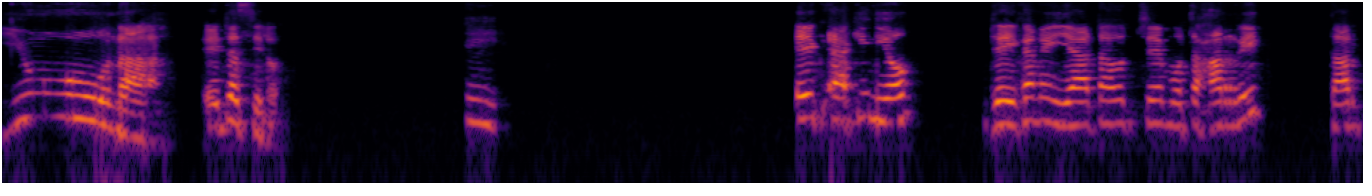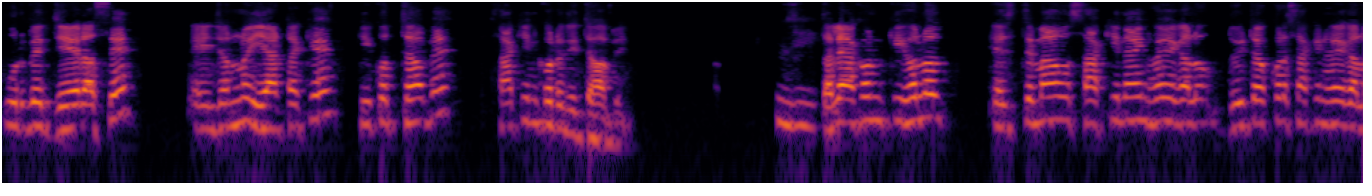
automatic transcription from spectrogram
ইউনা। এটা ছিল। একই নিয়ম যে এখানে ইয়াটা হচ্ছে মোতাহাররিক তার পূর্বে জের আছে। এই জন্য ইয়াটাকে কি করতে হবে? সাকিন করে দিতে হবে। তাহলে এখন কি হলো? ইজতেমা ও সাকিনাইন হয়ে গেল দুইটা অক্ষরে সাকিন হয়ে গেল।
